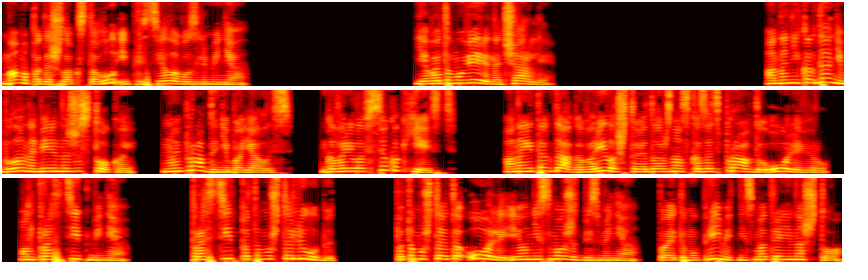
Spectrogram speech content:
Мама подошла к столу и присела возле меня. «Я в этом уверена, Чарли. Она никогда не была намеренно жестокой, но и правда не боялась. Говорила все как есть. Она и тогда говорила, что я должна сказать правду Оливеру. Он простит меня. Простит, потому что любит. Потому что это Оли, и он не сможет без меня. Поэтому примет, несмотря ни на что.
